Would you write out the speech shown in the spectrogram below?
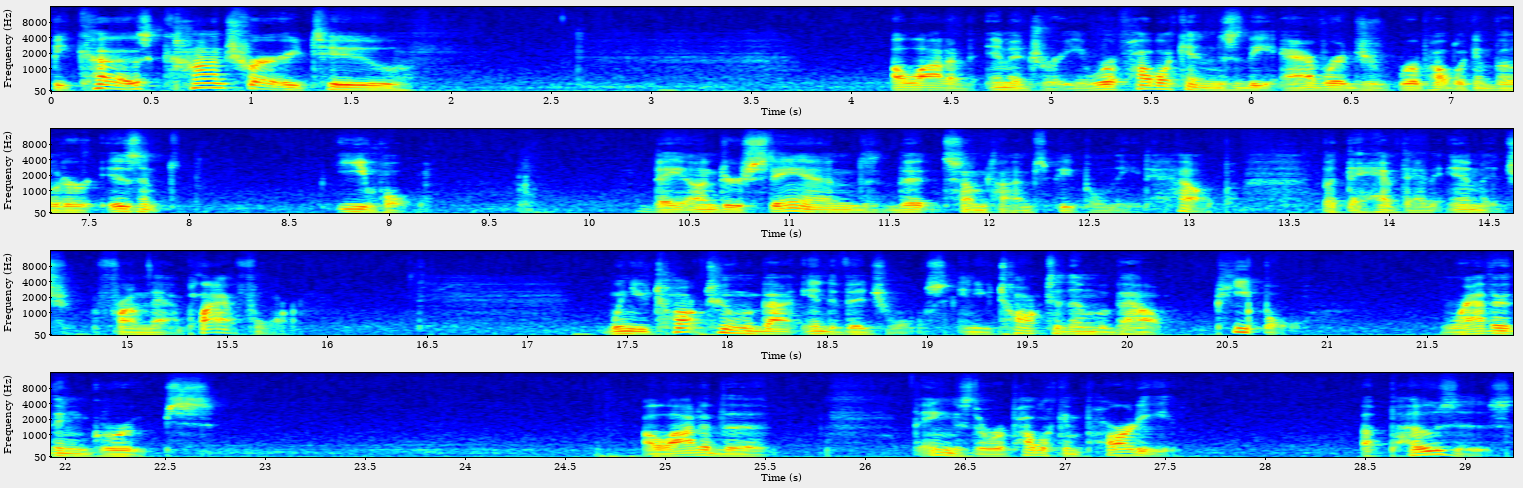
Because, contrary to a lot of imagery, Republicans, the average Republican voter, isn't evil. They understand that sometimes people need help, but they have that image from that platform. When you talk to them about individuals and you talk to them about people rather than groups, a lot of the things the Republican Party opposes,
